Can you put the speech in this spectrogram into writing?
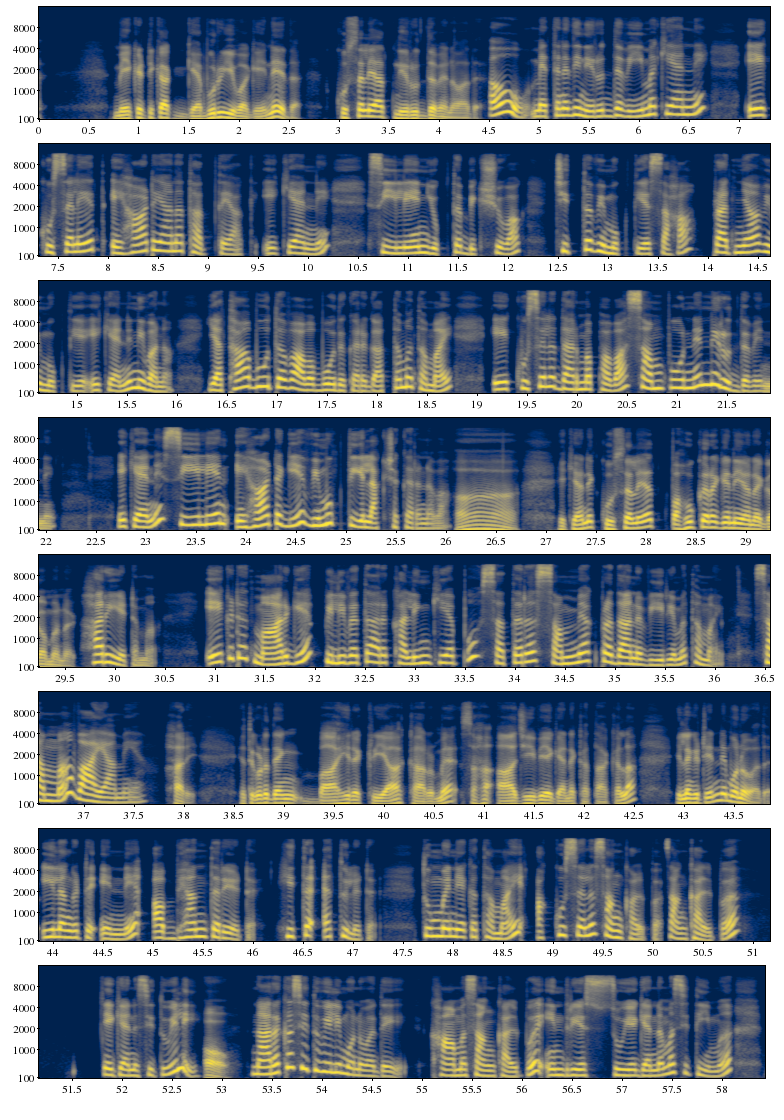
මේක ටිකක් ගැඹුරුයි වගේ නේද? කුසලයක් නිරුද්ධ වෙනවද? ඔව් මෙතනදී නිරුද්ධ වීම කියන්නේ ඒ කුසලයේත් එහාට යන තත්ත්වයක්. ඒ කියන්නේ සීලෙන් යුක්ත භික්ෂුවක් චිත්ත විමුක්තිය සහ ප්‍රඥා විමුක්තිය ඒ කියන්නේ නිවන. යථාභූතව අවබෝධ කරගත්තම තමයි ඒ කුසල ධර්ම පවා සම්පූර්ණයෙන් නිරුද්ධ වෙන්නේ. ඒ කියන්නේ සීලෙන් එහාට ගිය විමුක්තිය ලක්ෂ කරනවා. ආ, ඒ කියන්නේ කුසලයක් පහු කරගෙන යන ගමනක්. හරියටම. ඒකටත් මාර්ගය පිළිවෙත අර කලින් කියපු සතර සම්‍යක් ප්‍රදාන වීරියම තමයි. සම්මා වායාමය. හරි. එතකොට දැන් බාහිර ක්‍රියා කර්ම සහ ආජීවය ගැන කතා කළා. ඊළඟට එන්නේ මොනවද? ඊළඟට එන්නේ අභ්‍යන්තරයට හිත ඇතුළට. තුන්වෙනි එක තමයි අකුසල සංකල්ප. සංකල්ප ඒ කියන්නේ සිතුවිලි. ඔව්. නරක සිතුවිලි මොනවද? කාම සංකල්ප, ඉන්ද්‍රිය සුය ගැනම සිතීම,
